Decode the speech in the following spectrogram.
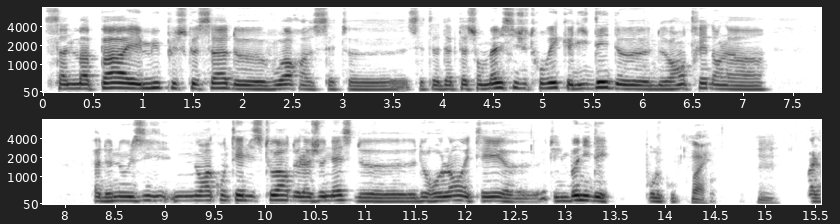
ça ne m'a pas ému plus que ça de voir cette, euh, cette adaptation, même si j'ai trouvé que l'idée de, de rentrer dans la. enfin, de nous, nous raconter l'histoire de la jeunesse de, de Roland était, euh, était une bonne idée, pour le coup. Ouais. Hmm. Voilà.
